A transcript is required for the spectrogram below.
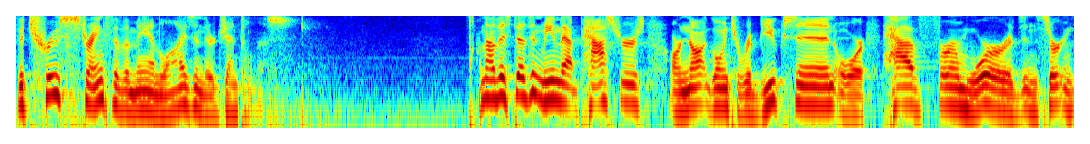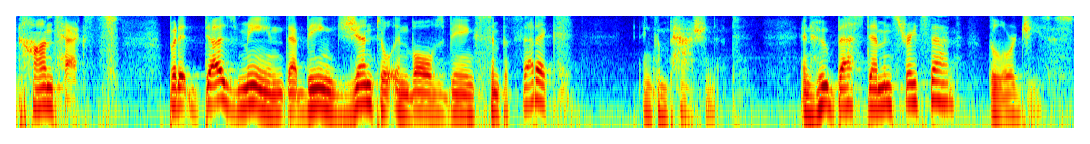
The true strength of a man lies in their gentleness. Now, this doesn't mean that pastors are not going to rebuke sin or have firm words in certain contexts, but it does mean that being gentle involves being sympathetic and compassionate. And who best demonstrates that? The Lord Jesus.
